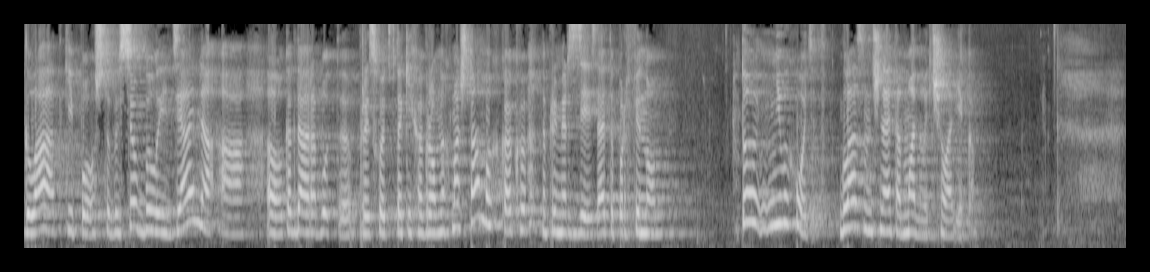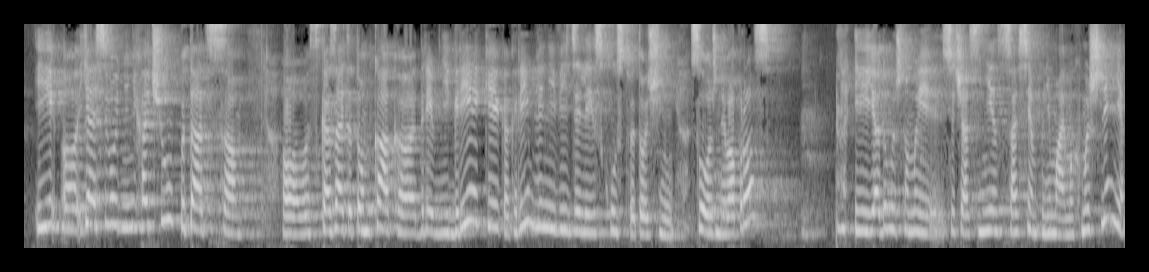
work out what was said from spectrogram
гладкий пол, чтобы все было идеально, а э, когда работа происходит в таких огромных масштабах, как, например, здесь, да, это Парфенон, то не выходит. Глаз начинает обманывать человека. И э, я сегодня не хочу пытаться э, сказать о том, как э, древние греки, как римляне видели искусство. Это очень сложный вопрос. И я думаю, что мы сейчас не совсем понимаем их мышление,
